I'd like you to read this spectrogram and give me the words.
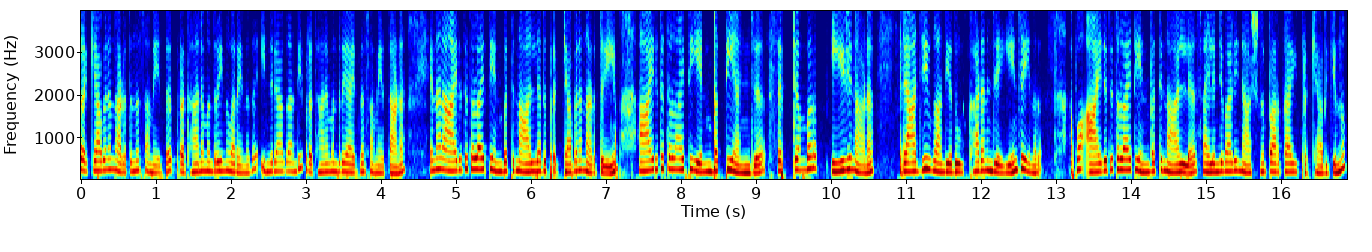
പ്രഖ്യാപനം നടത്തുന്ന സമയത്ത് പ്രധാനമന്ത്രി എന്ന് പറയുന്നത് ഇന്ദിരാഗാന്ധി പ്രധാനമന്ത്രിയായിരുന്ന സമയത്താണ്. എന്നാൽ ആയിരത്തി തൊള്ളായിരത്തി എൺപത്തി നാലിൽ അത് പ്രഖ്യാപനം നടത്തുകയും ആയിരത്തി തൊള്ളായിരത്തി എൺപത്തി അഞ്ച് സെപ്റ്റംബർ ഏഴിനാണ് രാജീവ് ഗാന്ധി അത് ഉദ്ഘാടനം ചെയ്യുകയും ചെയ്യുന്നത്. അപ്പോൾ ആയിരത്തി തൊള്ളായിരത്തി എൺപത്തി നാലിൽ സൈലന്റ് വാലി നാഷണൽ പാർക്കായി പ്രഖ്യാപിക്കുന്നു.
